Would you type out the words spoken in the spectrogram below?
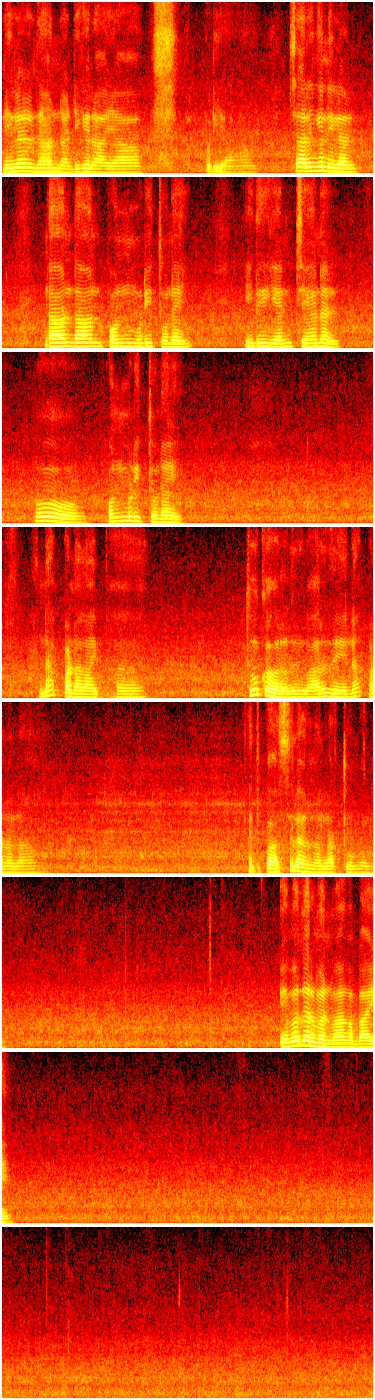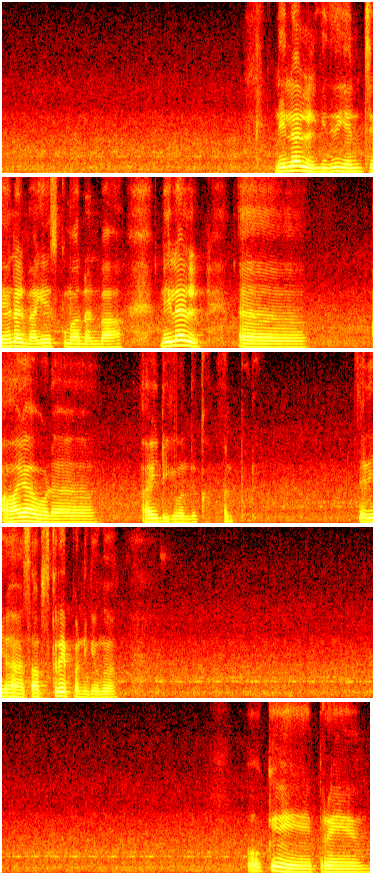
நிழல் தான் நடிகராயா? அப்படியா? சரிங்க நிழல். நான் தான் பொன்முடி துணை. இது என் சேனல். ஓ பொன்முடி துணை. என்ன பண்ணலாம் இப்போ? தூக்கம் வர்றது வருது. என்ன பண்ணலாம்? நேற்று பஸ்ஸில் நல்லா தூங்கலாம் யமதர்மன் வாங்க பாய் நிழல் இது என் சேனல் மகேஷ்குமார் நண்பா. நிழல் ஆயாவோட ஐடிக்கு வந்து கமெண்ட் போடு. சரியா? சப்ஸ்கிரைப் பண்ணிக்கோங்க. ஓகே பிரேம்.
